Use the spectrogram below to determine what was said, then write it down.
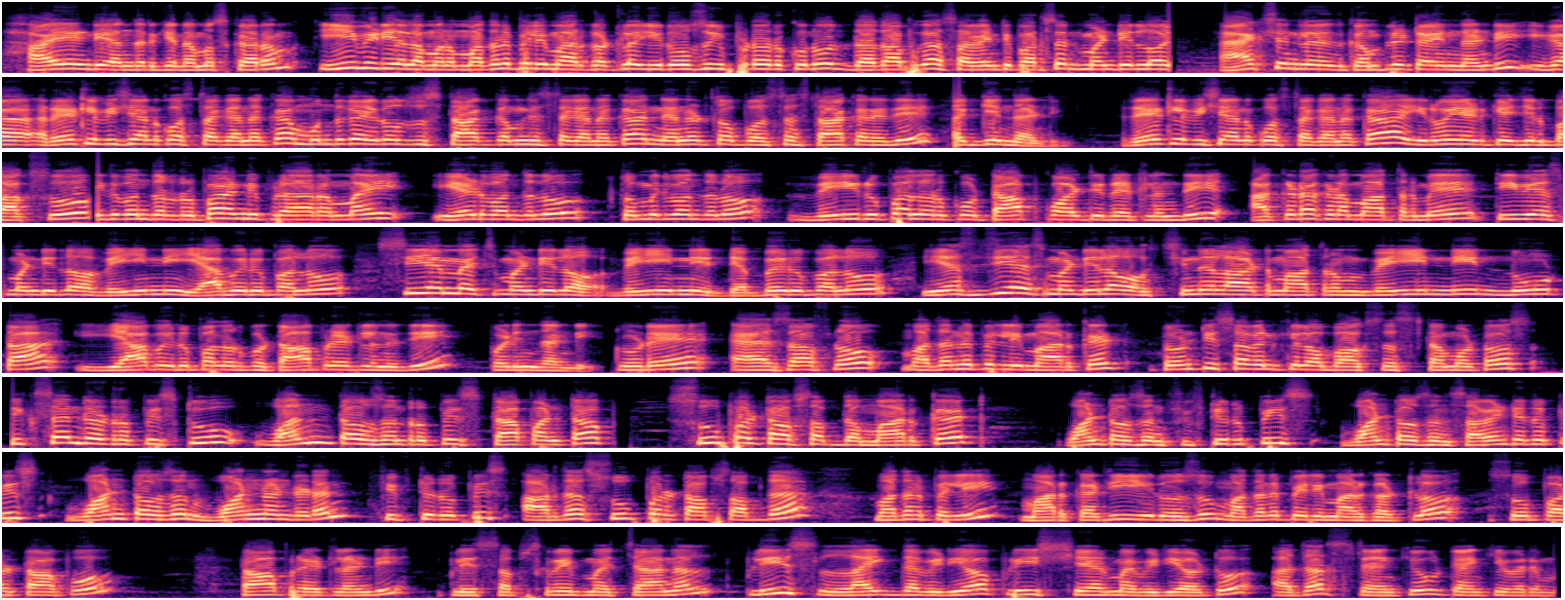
Hi అండి అందరికీ నమస్కారం. ఈ వీడియోలో మనం మదనపల్లి మార్కెట్లో ఈరోజు ఇప్పటివరకును దాదాపుగా సెవెంటీ పర్సెంట్ మండీల్లో యాక్షన్ అనేది కంప్లీట్ అయిందండి. ఇక రేట్ల విషయానికి వస్తే కనుక ముందుగా ఈరోజు స్టాక్ గమనిస్తే కనుక నిన్నటితో పోస్తే స్టాక్ అనేది తగ్గిందండి. రేట్ల విషయానికి వస్తే గనక ఇరవై ఏడు కేజీల బాక్స్ ఐదు వందల రూపాయల నుండి ప్రారంభమై ఏడు వందలు తొమ్మిది వందలు వెయ్యి రూపాయల వరకు టాప్ క్వాలిటీ రేట్లు ఉంది అక్కడక్కడ మాత్రమే టీవీఎస్ మండీలో వెయ్యిన్ని యాభై రూపాయలు సిఎంహెచ్ మండీలో వెయ్యిన్ని డెబ్బై రూపాయలు ఎస్జిఎస్ మండీలో ఒక చిన్న లాట్ మాత్రం వెయ్యిన్ని నూట యాభై రూపాయల వరకు టాప్ రేట్లు అనేది పడిందండి. Today as of now Madanapalli market twenty seven kilo boxes tomatoes six hundred rupees to one thousand rupees top and top. Super tops of the market one thousand fifty rupees one thousand seventy rupees one thousand one hundred and fifty rupees are the super tops of the Madanapalle market ఈరోజు మదనపల్లి మార్కెట్లో super top top రేట్లు అండి. Please subscribe my channel please like the video please share my video to others thank you thank you very much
